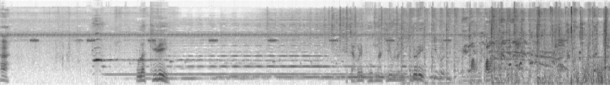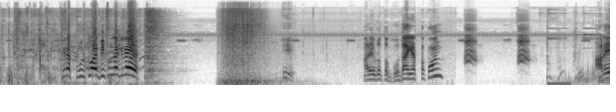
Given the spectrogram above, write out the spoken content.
হ্যাঁ। ওলা কি রে? চিন্তা করে ভূত নাকি হলো কি করে? পালা পালা কিরে পুল টু আর বিপুল নাকি রে? কি আরে ওটা তো গোদাই আর তপন। আরে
